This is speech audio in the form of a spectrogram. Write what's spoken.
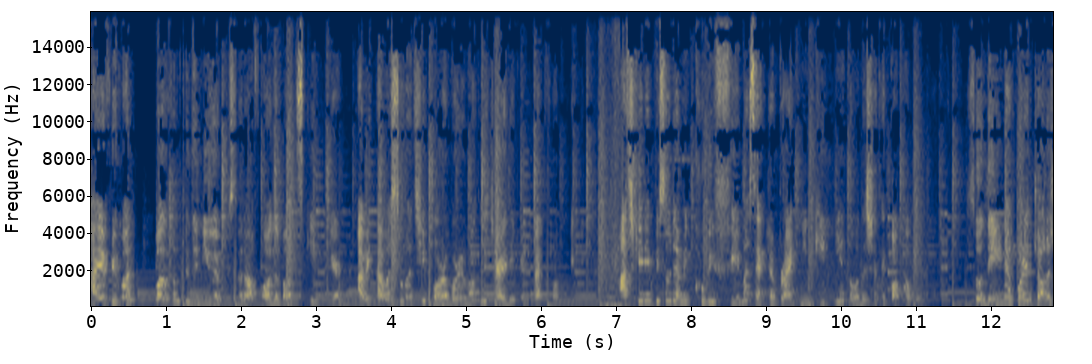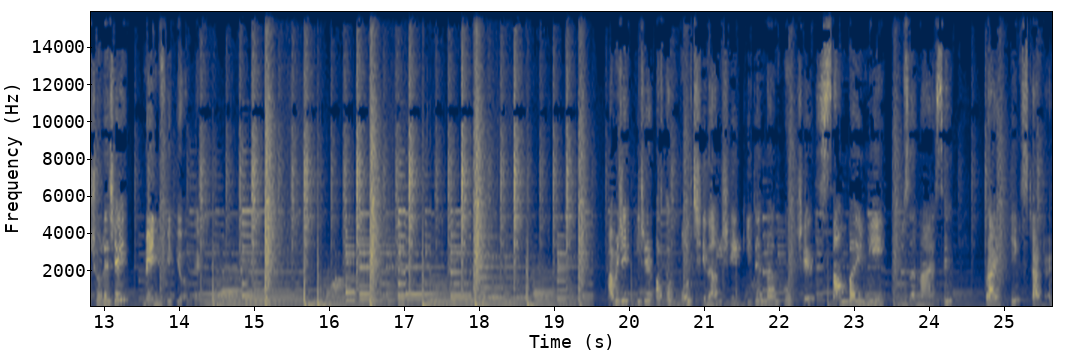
Hi everyone, welcome to the new episode of All About Skincare. আমি তাবাসুম আছি বরাবরের মতো চারিদিকের প্ল্যাটফর্ম থেকে। আজকের এপিসোডে আমি খুবই ফেমাস একটা ব্রাইটনিং কিট নিয়ে তোমাদের সাথে কথা বলব। সো দেরি না করে চলো চলে যাই মেইন ভিডিওতে আমি যে কিটের কথা বলছিলাম সেই কিটের নাম হচ্ছে Some By Mi Yuja Niacin brightening starter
